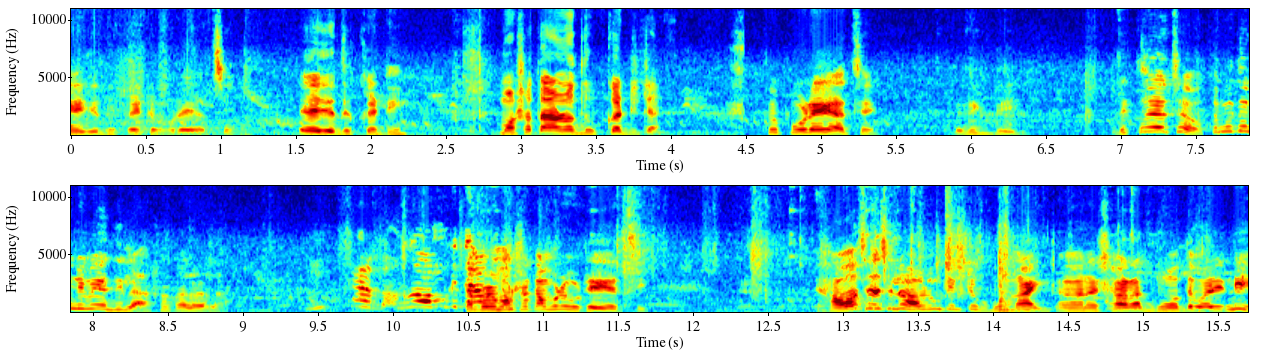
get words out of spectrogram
এই যে ধূপকাঠিটা পড়ে আছে। এই যে ধূপকাঠি। মশা তাড়ানোর ধূপকাঠিটা। তো পড়ে গেছে এদিক দিয়েই। দেখতে পেয়েছ? তুমি তো নিভিয়ে দিলা সকালবেলা। তারপরে মশা কামড়ে উঠে গেছি। হাওয়া ছেড়েছিল কি একটু ঘুমাই। মানে সারা ঘুমোতে পারিনি।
